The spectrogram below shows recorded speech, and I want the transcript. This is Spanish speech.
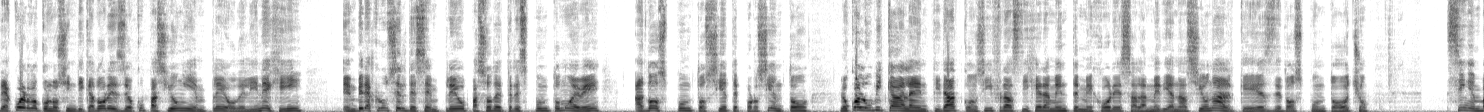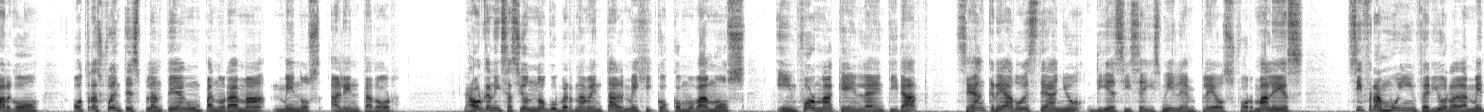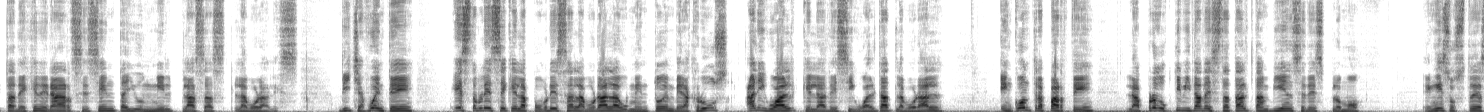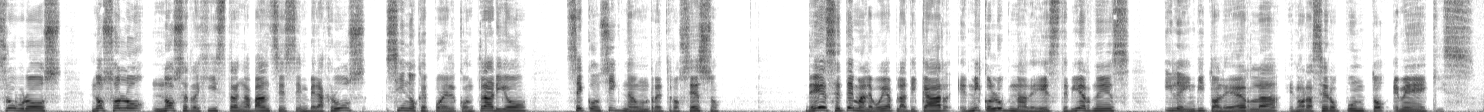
De acuerdo con los indicadores de ocupación y empleo del INEGI, en Veracruz el desempleo pasó de 3.9 a 2.7%, lo cual ubica a la entidad con cifras ligeramente mejores a la media nacional, que es de 2.8. Sin embargo, otras fuentes plantean un panorama menos alentador. La organización no gubernamental México Cómo Vamos informa que en la entidad se han creado este año 16.000 empleos formales, cifra muy inferior a la meta de generar 61.000 plazas laborales. Dicha fuente establece que la pobreza laboral aumentó en Veracruz, al igual que la desigualdad laboral. En contraparte, la productividad estatal también se desplomó. En esos tres rubros, no solo no se registran avances en Veracruz, sino que por el contrario, se consigna un retroceso. De ese tema le voy a platicar en mi columna de este viernes y le invito a leerla en horacero.mx.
